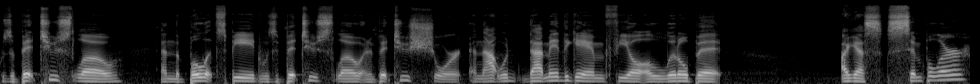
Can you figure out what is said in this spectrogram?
was a bit too slow and the bullet speed was a bit too slow and a bit too short and that would that made the game feel a little bit I guess simpler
